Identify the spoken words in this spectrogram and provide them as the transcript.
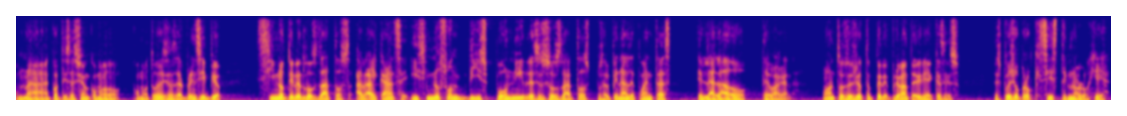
una cotización, como, como tú decías al principio, si no tienes los datos al alcance y si no son disponibles esos datos, pues al final de cuentas el de al lado te va a ganar. Entonces yo te, primero te diría que es eso. Después yo creo que sí es tecnología.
